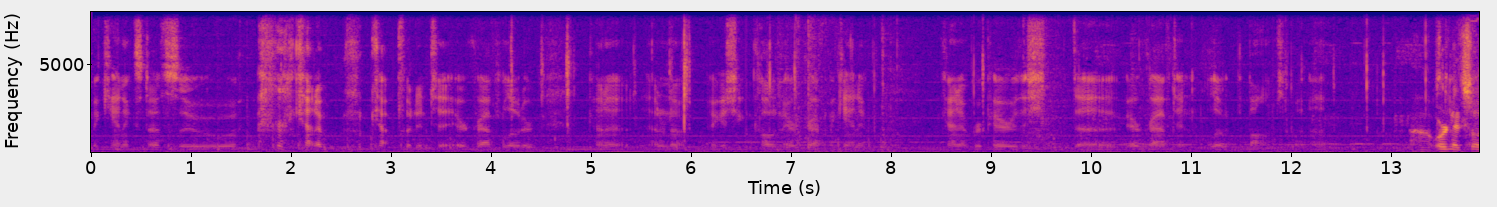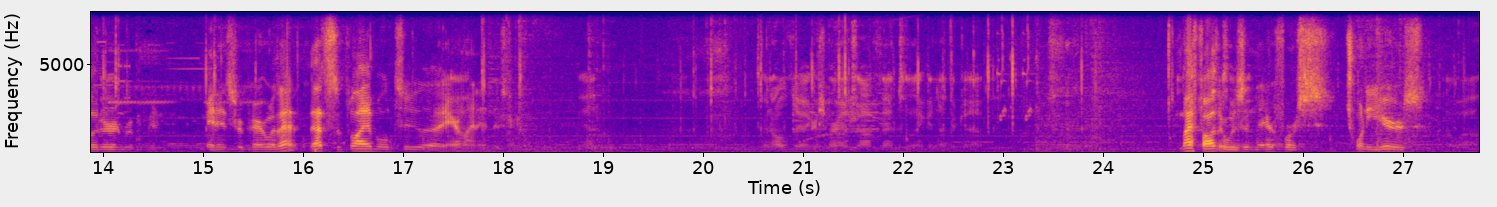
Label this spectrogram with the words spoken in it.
mechanic stuff, so I kind of got put into aircraft loader. Kind of, I don't know, I guess you can call it an aircraft mechanic. Kind of repair the, sh- the aircraft and load the bombs and whatnot. uh, ordnance loader and, re- and maintenance repair? Well, that that's applicable to the airline industry. Yeah. And I can branch off that to like another job. My father was in the Air Force 20 years. Oh wow.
